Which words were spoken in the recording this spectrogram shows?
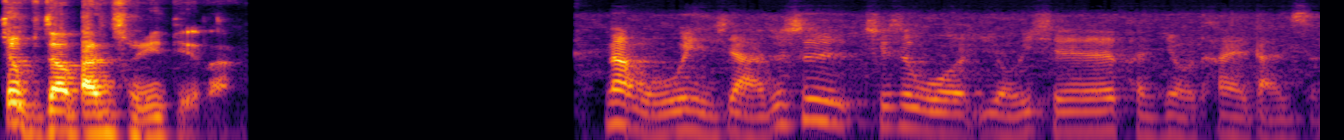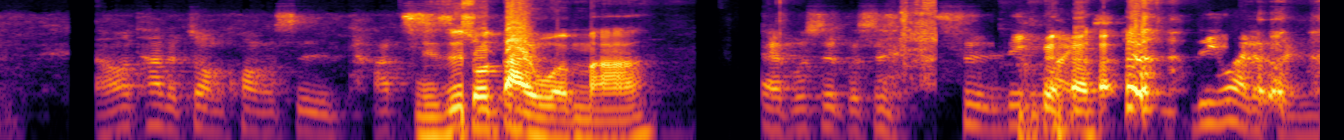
就比较单纯一点啦。那我问一下，就是其实我有一些朋友他也单身，然后他的状况是他，你是说戴文吗？哎，不是不是，是另外 另外的朋友，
